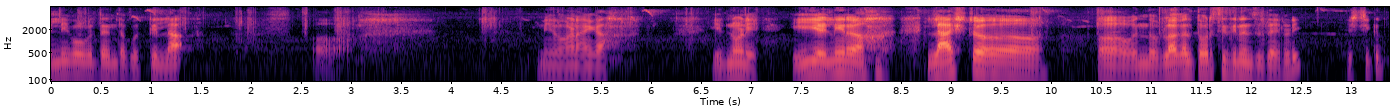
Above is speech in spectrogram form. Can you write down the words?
ಎಲ್ಲಿಗೆ ಹೋಗುತ್ತೆ ಅಂತ ಗೊತ್ತಿಲ್ಲ. ನೀವು ಅಣ್ಣ, ಈಗ ಇದು ನೋಡಿ, ಈ ಎಳ್ನೀರ ಲಾಸ್ಟ್ ಒಂದು ಬ್ಲಾಗಲ್ಲಿ ತೋರಿಸಿದ್ದೀನಿ ಅನಿಸುತ್ತೆ. ನೋಡಿ, ಎಷ್ಟು ಚಿಕ್ಕದು.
